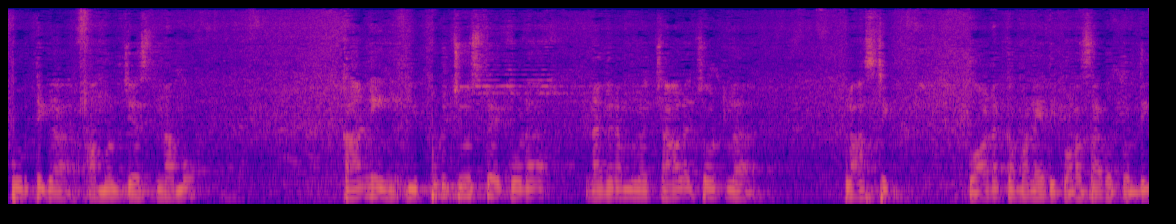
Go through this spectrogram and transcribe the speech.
పూర్తిగా అమలు చేస్తున్నాము. కానీ ఇప్పుడు చూస్తే కూడా నగరంలో చాలా చోట్ల ప్లాస్టిక్ వాడకం అనేది కొనసాగుతుంది.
